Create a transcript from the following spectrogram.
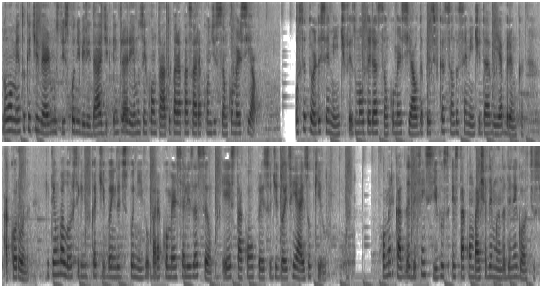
No momento que tivermos disponibilidade, entraremos em contato para passar a condição comercial. O setor de semente fez uma alteração comercial da precificação da semente da aveia branca, a Corona, que tem um valor significativo ainda disponível para comercialização e está com o preço de R$ 2,00 o quilo. O mercado de defensivos está com baixa demanda de negócios.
